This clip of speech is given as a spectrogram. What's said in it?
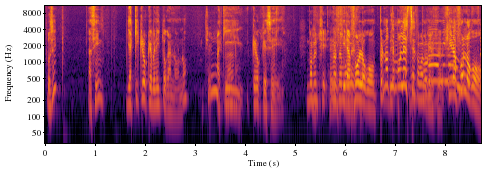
Pues sí, así. Y aquí creo que Benito ganó, ¿no? Sí, Aquí creo que se... No, girafólogo. Pero no te molestes, no por- girafólogo.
